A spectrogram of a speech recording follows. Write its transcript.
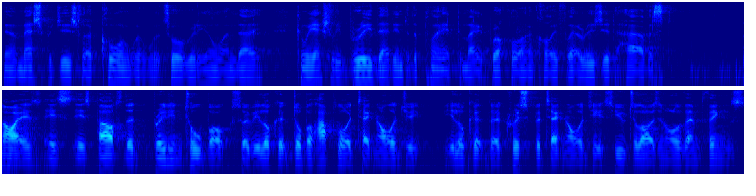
you know, mass produce like corn will that's already on one day? can we actually breed that into the plant to make broccoli and cauliflower easier to harvest? No, it's, it's, part of the breeding toolbox. So if you look at double haploid technology, you look at the CRISPR technology, it's utilising all of them things.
